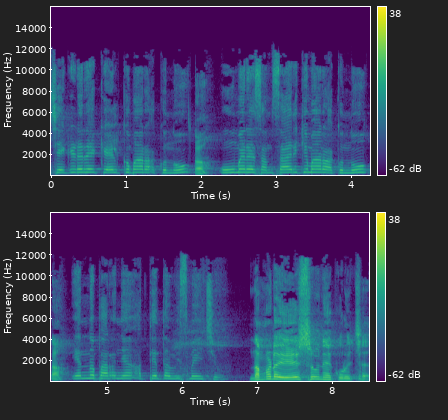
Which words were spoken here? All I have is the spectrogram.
ചെകിടരെ കേൾക്കുമാറാക്കുന്നു. ഊമരെ സംസാരിക്കുമാറാക്കുന്നു എന്ന് പറഞ്ഞ് അത്യന്തം വിസ്മയിച്ചു. നമ്മുടെ യേശുവിനെ കുറിച്ച്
